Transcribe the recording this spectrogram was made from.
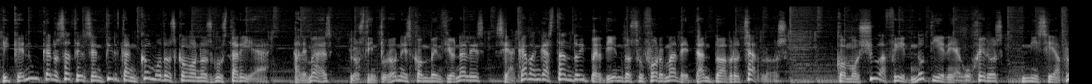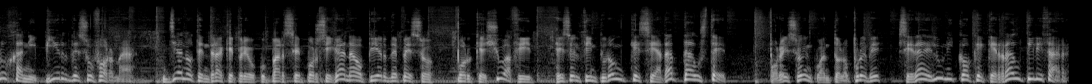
y que nunca nos hacen sentir tan cómodos como nos gustaría. Además, los cinturones convencionales se acaban gastando y perdiendo su forma de tanto abrocharlos. Como Fit no tiene agujeros, ni se afloja ni pierde su forma. Ya no tendrá que preocuparse por si gana o pierde peso, porque Fit es el cinturón que se adapta a usted. Por eso, en cuanto lo pruebe, será el único que querrá utilizar.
